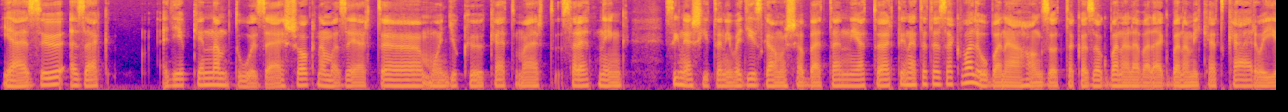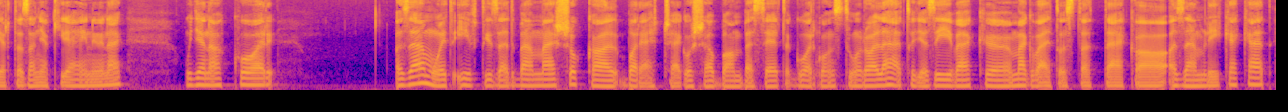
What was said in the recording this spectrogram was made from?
jelző, ezek egyébként nem túlzások, nem azért mondjuk őket, mert szeretnénk színesíteni vagy izgalmasabbá tenni a történetet, ezek valóban elhangzottak azokban a levelekben, amiket Károly írt az anya királynőnek, ugyanakkor az elmúlt évtizedben már sokkal barátságosabban beszélt a Gorgonstúnról. Lehet, hogy az évek megváltoztatták a, az emlékeket,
